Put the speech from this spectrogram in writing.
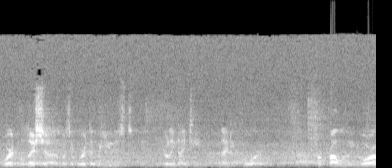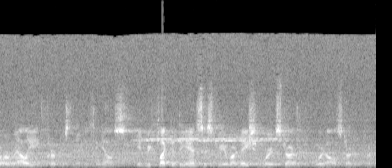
the word militia was a word that we used in early 1994 for probably more of a rallying purpose than anything else. It reflected the ancestry of our nation, where it started, where it all started from.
